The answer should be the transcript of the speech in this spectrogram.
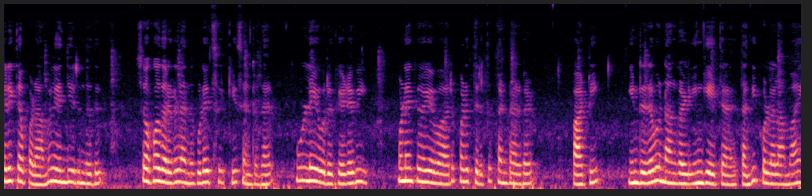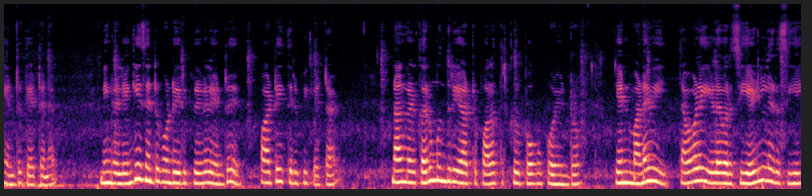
எரிக்கப்படாமல் எஞ்சியிருந்தது. சகோதரர்கள் அந்த குடிசைக்கு சென்றனர். உள்ளே ஒரு கிழவி முனைகையவாறு படுத்திருக்க கண்டார்கள். பாட்டி இன்றிரவு நாங்கள் இங்கே த தங்கிக் கொள்ளலாமா? என்று கேட்டனர். நீங்கள் எங்கே சென்று கொண்டு இருக்கிறீர்கள் என்று பாட்டி திருப்பி கேட்டாள். நாங்கள் கருமுந்திரி ஆற்று பாலத்திற்கு போகப் போகின்றோம். என் மனைவி தவளை இளவரசி எழிலரசியை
